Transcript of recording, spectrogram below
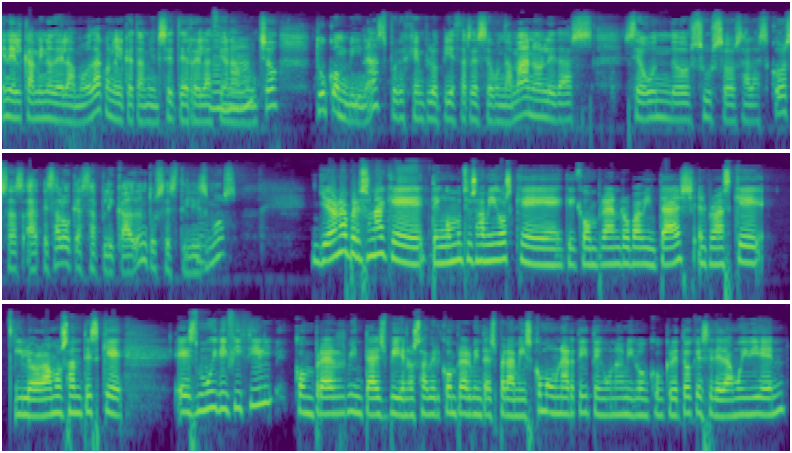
en el camino de la moda, con el que también se te relaciona mucho, tú combinas, por ejemplo, piezas de segunda mano, le das segundos usos a las cosas. ¿A- ¿Es algo que has aplicado en tus estilismos? Yo era una persona que tengo muchos amigos que, que compran ropa vintage. El problema es que, y lo hablábamos antes, que es muy difícil comprar vintage bien o saber comprar vintage para mí. Es como un arte y tengo un amigo en concreto que se le da muy bien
